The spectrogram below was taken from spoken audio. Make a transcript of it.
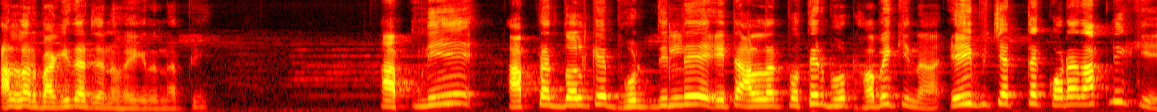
আল্লাহর বাগিদার যেন হয়ে গেলেন আপনি। আপনি আপনার দলকে ভোট দিলে এটা আল্লাহর পথের ভোট হবে কি না? এই বিচারটা করার আপনি কি?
